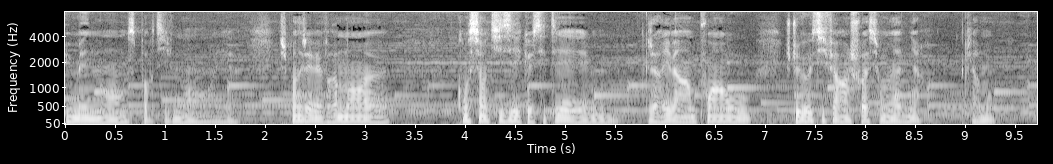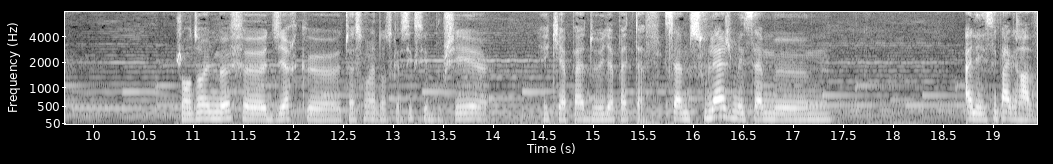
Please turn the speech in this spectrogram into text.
humainement, sportivement. Et, euh, je pense que j'avais vraiment conscientisé que c'était que j'arrivais à un point où je devais aussi faire un choix sur mon avenir, clairement. J'entends une meuf dire que de toute façon la danse classique c'est bouché et qu'il n'y a, pas de, a pas de taf. Ça me soulage mais ça me... Allez, c'est pas grave.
